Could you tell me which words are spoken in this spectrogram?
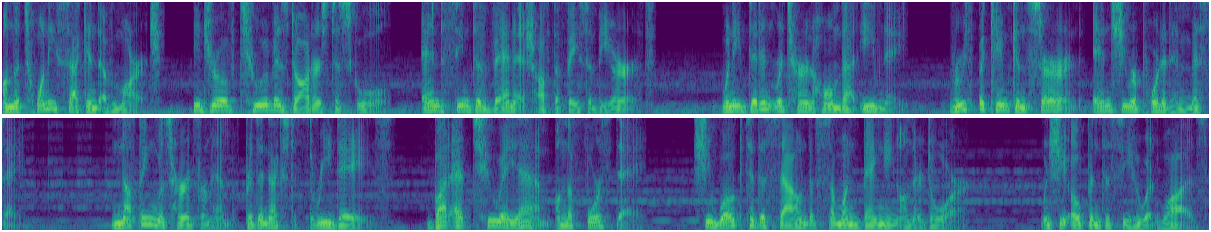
On the 22nd of March, he drove two of his daughters to school and seemed to vanish off the face of the earth. When he didn't return home that evening, Ruth became concerned and she reported him missing. Nothing was heard from him for the next three days, but at 2 a.m. on the fourth day, she woke to the sound of someone banging on their door. When she opened to see who it was,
